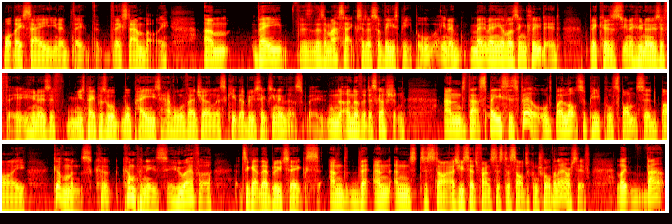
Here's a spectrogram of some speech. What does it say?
what they say, you know, they, they stand by. Um, they there's, there's, a mass exodus of these people, you know, many, many of us included, because you know who knows if who knows if newspapers will, will pay to have all of their journalists keep their blue ticks. You know, that's n- another discussion, and that space is filled by lots of people sponsored by governments, co- companies, whoever, to get their blue ticks and the, and and to start, as you said, Francis, to start to control the narrative. Like that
